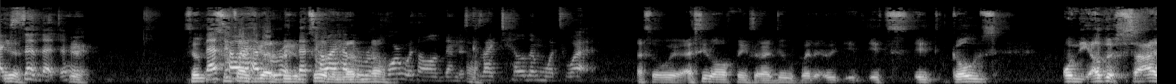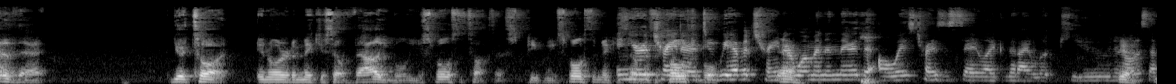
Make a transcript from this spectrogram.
I Yeah. said that to her. Yeah. Some, That's how I have a that's how I have a know. rapport with all of them is because oh. I tell them what's what. That's so weird. I see all the things that I do, but it, it, it's it goes on the other side of that. You're taught in order to make yourself valuable, you're supposed to talk to people. You're supposed to make yourself And you're a trainer, approachable. dude. We have a trainer Yeah. woman in there that always tries to say like that I look cute and Yeah. all this stuff.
